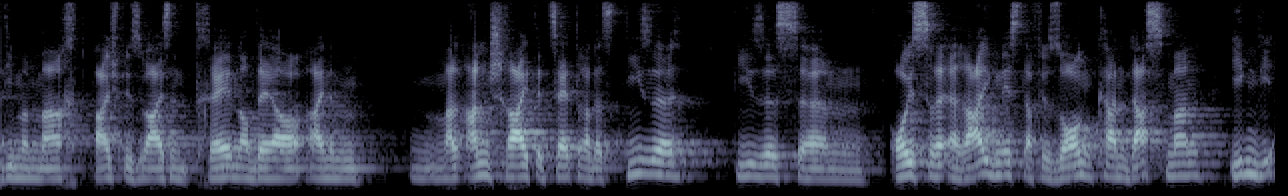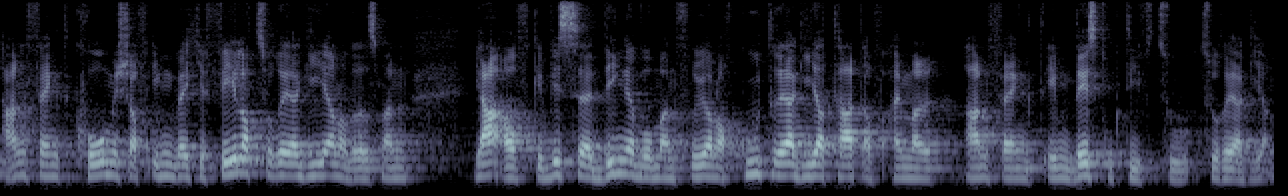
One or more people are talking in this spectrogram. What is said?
die man macht, beispielsweise ein Trainer, der einem mal anschreit etc., dass diese, dieses ähm, äußere Ereignis dafür sorgen kann, dass man irgendwie anfängt, komisch auf irgendwelche Fehler zu reagieren oder dass man ja auf gewisse Dinge, wo man früher noch gut reagiert hat, auf einmal anfängt, eben destruktiv zu, zu reagieren.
